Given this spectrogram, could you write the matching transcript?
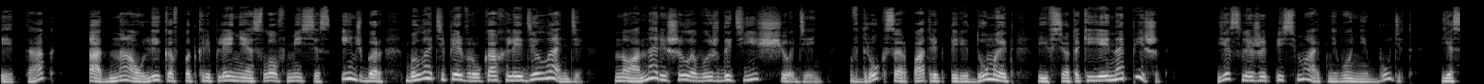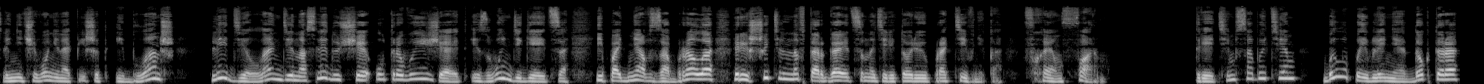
Итак, Одна улика в подкрепление слов миссис Инчбер была теперь в руках леди Ланди, но она решила выждать еще день. Вдруг сэр Патрик передумает и все-таки ей напишет. Если же письма от него не будет, если ничего не напишет и Бланш, леди Ланди на следующее утро выезжает из Уиндигейтса и, подняв забрало, решительно вторгается на территорию противника, в Хэм-фарм. Третьим событием было появление доктора,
